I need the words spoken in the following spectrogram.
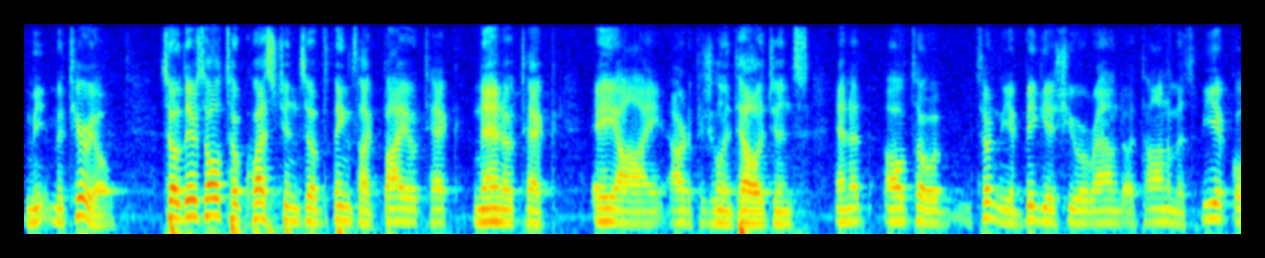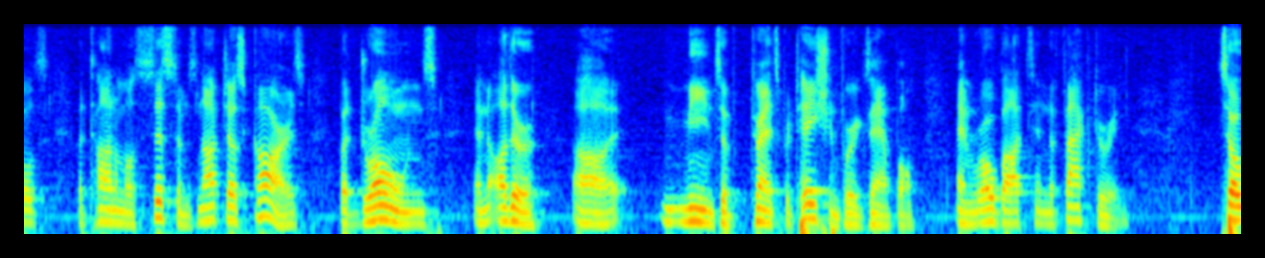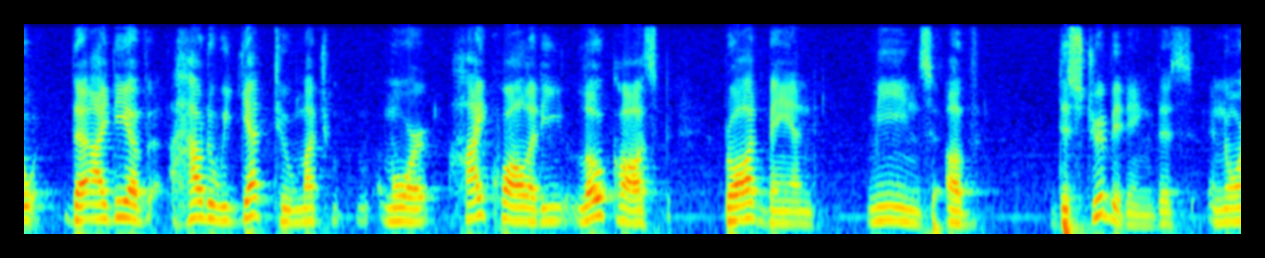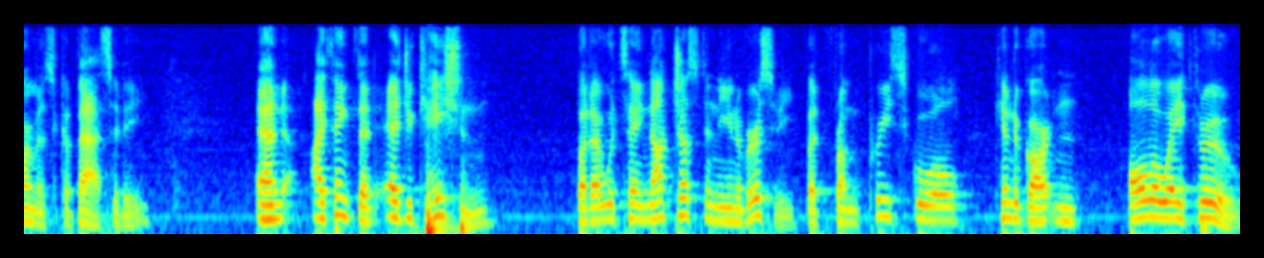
material. So there's also questions of things like biotech, nanotech, AI, artificial intelligence, and also a, certainly a big issue around autonomous vehicles, autonomous systems, not just cars, but drones and other uh, means of transportation, for example, and robots in the factory. So the idea of how do we get to much more high quality, low cost broadband means of distributing this enormous capacity. And I think that education, but I would say not just in the university, but from preschool, kindergarten, all the way through,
